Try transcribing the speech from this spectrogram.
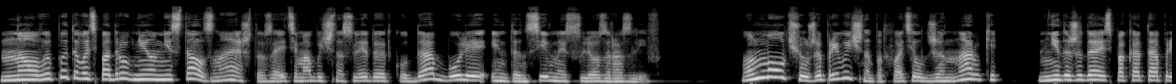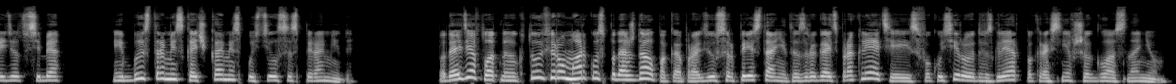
Но выпытывать подробнее он не стал, зная, что за этим обычно следует куда более интенсивный слезоразлив. Он молча уже привычно подхватил Джен на руки, не дожидаясь, пока та придет в себя, и быстрыми скачками спустился с пирамиды. Подойдя вплотную к Туферу, Маркус подождал, пока продюсер перестанет изрыгать проклятие и сфокусирует взгляд покрасневших глаз на нем.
